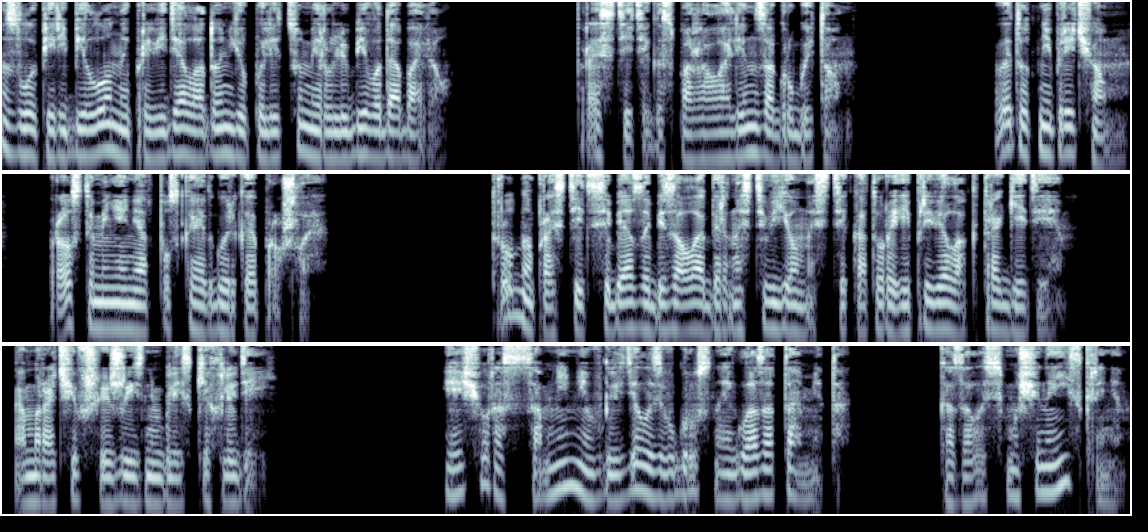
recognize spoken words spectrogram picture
Зло перебил он и, проведя ладонью по лицу, миролюбиво добавил. «Простите, госпожа Лалин, за грубый тон. Вы тут ни при чем. Просто меня не отпускает горькое прошлое. Трудно простить себя за безалаберность в юности, которая и привела к трагедии, омрачившей жизнь близких людей. Я еще раз с сомнением вгляделась в грустные глаза Таммита. Казалось, мужчина искренен.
